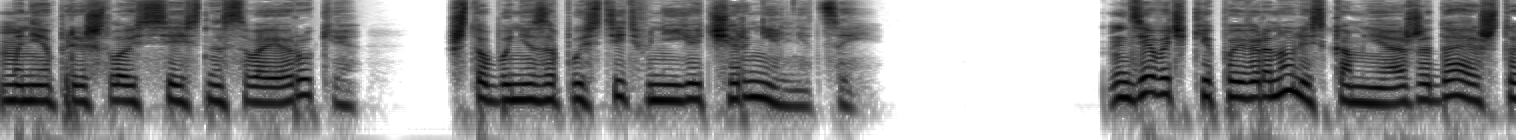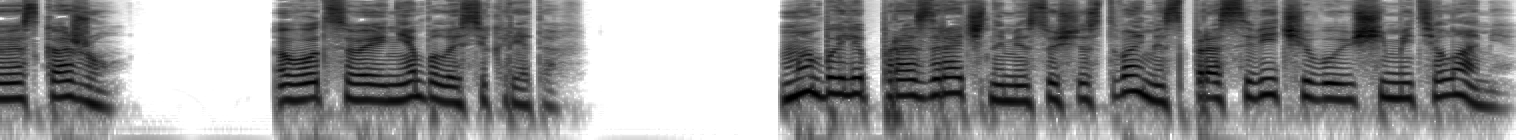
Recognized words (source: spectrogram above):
Мне пришлось сесть на свои руки, чтобы не запустить в нее чернильницей. Девочки повернулись ко мне, ожидая, что я скажу. Вот своей не было секретов. Мы были прозрачными существами с просвечивающими телами,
